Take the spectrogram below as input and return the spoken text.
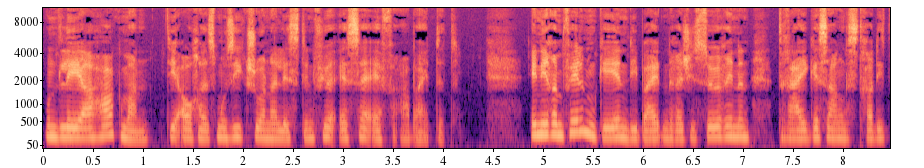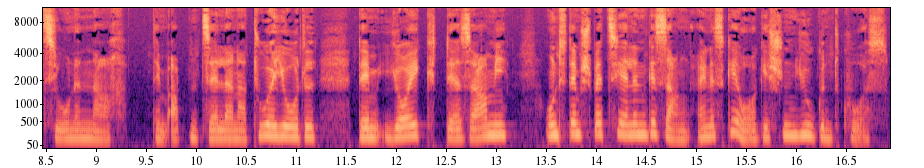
und Lea Hagmann, die auch als Musikjournalistin für SRF arbeitet. In ihrem Film gehen die beiden Regisseurinnen drei Gesangstraditionen nach. Dem Appenzeller Naturjodel, dem Joik der Sami und dem speziellen Gesang eines georgischen Jugendchors.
